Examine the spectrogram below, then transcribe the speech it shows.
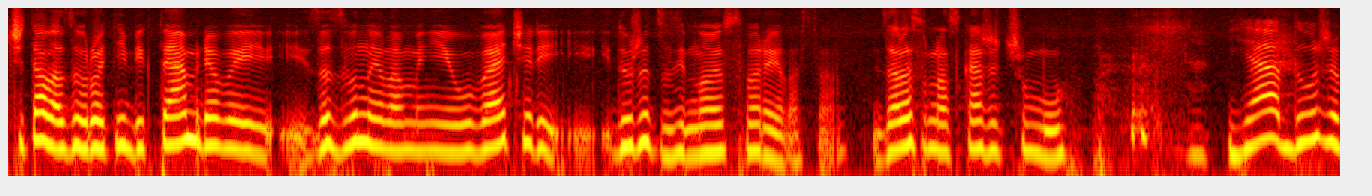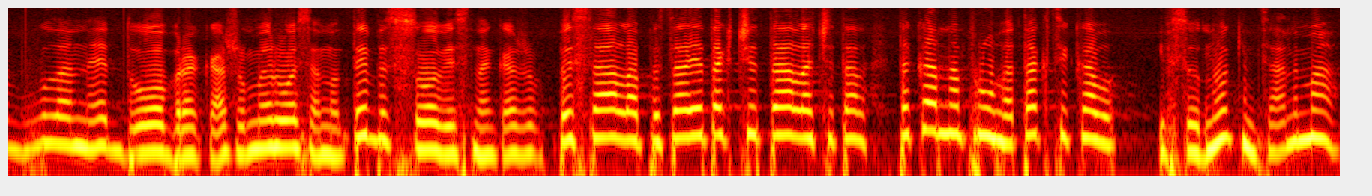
читала Зворотній бік темряви і задзвонила мені увечері і дуже зі мною сварилася. Зараз вона скаже, чому. Я дуже була недобра, кажу, Мирося, ну ти безсовісна, кажу, писала, писала, я так читала, читала, така напруга, так цікаво. І все одно кінця нема.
